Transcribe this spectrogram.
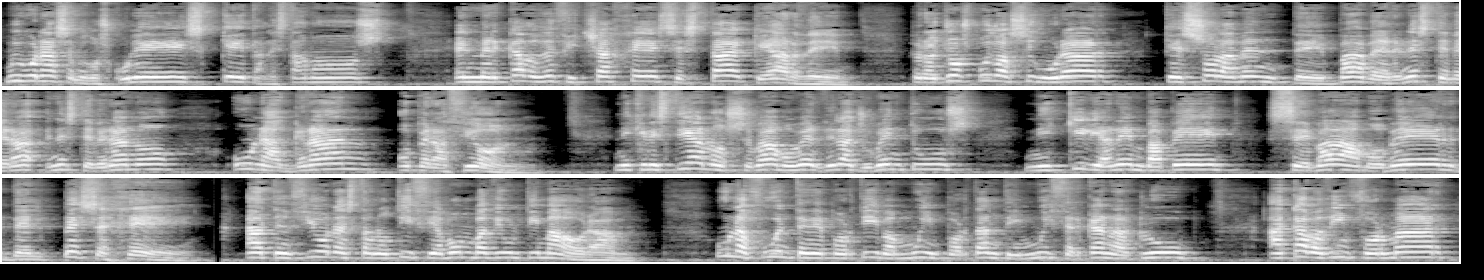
Muy buenas amigos culés, ¿qué tal estamos? El mercado de fichajes está que arde, pero yo os puedo asegurar que solamente va a haber en este, en este verano una gran operación. Ni Cristiano se va a mover de la Juventus, ni Kylian Mbappé se va a mover del PSG. Atención a esta noticia bomba de última hora. Una fuente deportiva muy importante y muy cercana al club acaba de informar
